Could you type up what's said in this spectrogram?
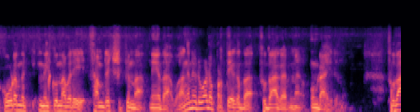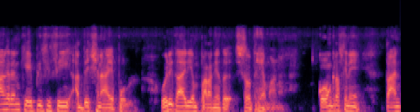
കൂടെ നിൽക്ക് നിൽക്കുന്നവരെ സംരക്ഷിക്കുന്ന നേതാവ്. അങ്ങനെ ഒരുപാട് പ്രത്യേകത സുധാകരന് ഉണ്ടായിരുന്നു. സുധാകരൻ കെ പി സി സി അധ്യക്ഷനായപ്പോൾ ഒരു കാര്യം പറഞ്ഞത് ശ്രദ്ധേയമാണ്. കോൺഗ്രസിനെ താൻ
